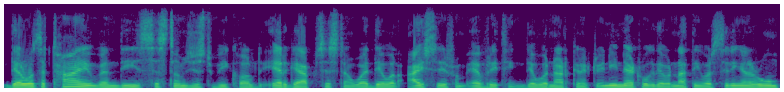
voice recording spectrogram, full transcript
there was a time when these systems used to be called air gap system where they were isolated from everything. They were not connected to any network. They were nothing. They were sitting in a room.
